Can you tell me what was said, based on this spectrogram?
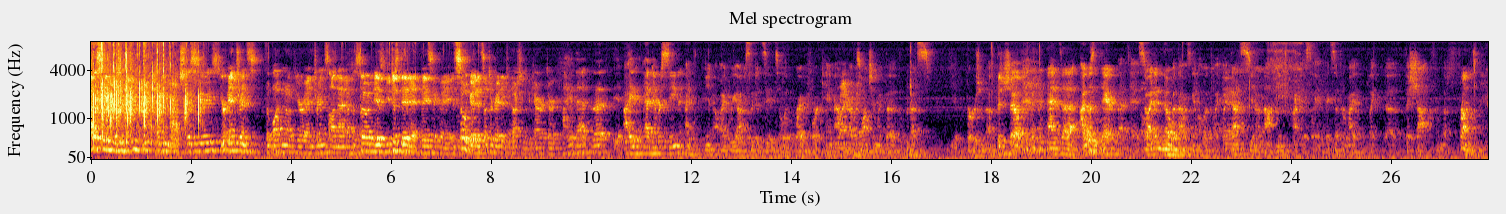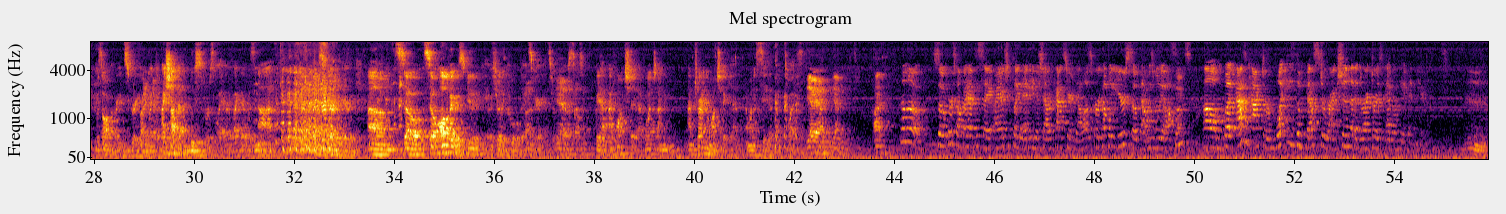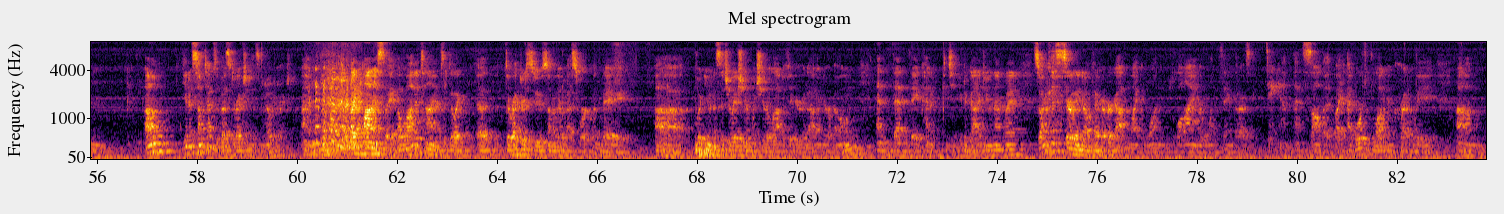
I was thinking, did you, watched this series? Your entrance, the button of your entrance on that episode is, you just did it, basically. It's so good, it's such a great introduction to the character. I that that I had never seen it. I you know I, we obviously didn't see it until it, right before it came out. Right, I was right. watching like the, the press version of the show, and uh, I wasn't there that day, so I didn't know what that was going to look like. Like Yeah. that's you know not me obviously, except for my like the, the shot from the front was all green screen. Right, like. I shot that in Lucifer's lair. Like that was not. it was very weird. Um, so so all of it was new to me. It was really cool to experience. for the Yeah, first that's time. awesome. But yeah, I've watched it. I've watched. I'm. I'm trying to watch it again. I want to see it like twice. Yeah, yeah, yeah. Hi. Hello. So first off, I have to say I actually played Eddie in a Shadowcast here in Dallas for a couple of years, so that was really awesome. Um, but as an actor, what is the best direction that a director has ever given you? Hmm. Um, you know, sometimes the best direction is no direction. Like honestly, a lot of times like uh, directors do some of their best work when they uh, put you in a situation in which you're allowed to figure it out on your own, and then they kind of continue to guide you in that way. So I don't necessarily know if I've ever gotten like one line or one thing that I was like, damn, that's solid. Like I've worked with a lot of incredibly um,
